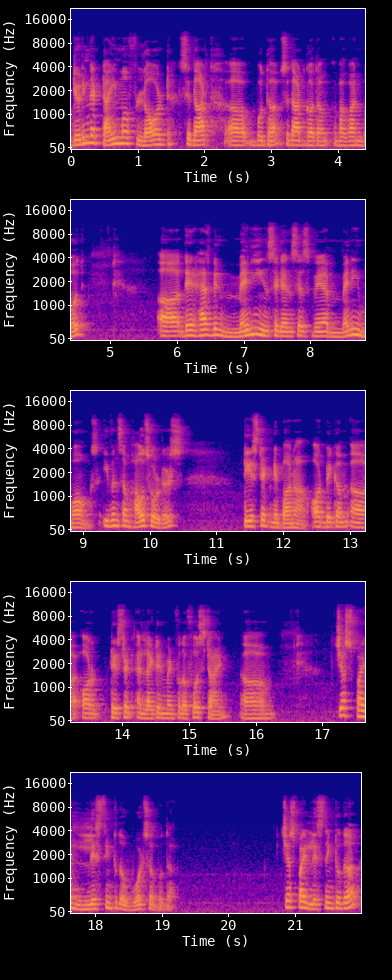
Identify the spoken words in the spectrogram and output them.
during the time of Lord Siddharth uh, Buddha, Siddharth Gautam, Bhagwan Buddha, uh, there has been many incidences where many monks, even some householders, tasted nibbana or become uh, or tasted enlightenment for the first time um, just by listening to the words of Buddha. Just by listening to the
